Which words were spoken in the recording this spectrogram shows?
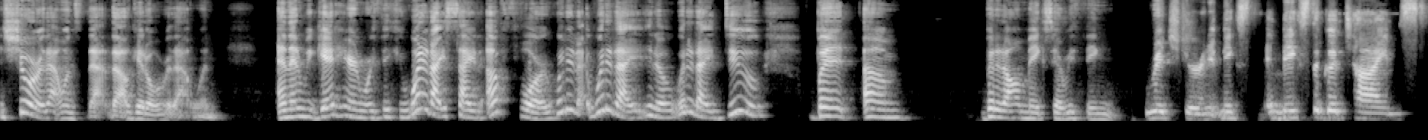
and sure, that one's that I'll get over that one. And then we get here and we're thinking, what did I sign up for? What did I, what did I, you know, what did I do? But um, but it all makes everything richer and it makes it makes the good times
